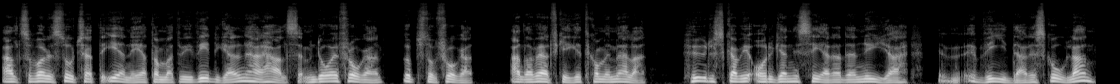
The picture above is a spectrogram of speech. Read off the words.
alltså var det stort sett enighet om att vi vidgar den här halsen. Men då är frågan, uppstod frågan, andra världskriget kom emellan. Hur ska vi organisera den nya eh, vidare skolan?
